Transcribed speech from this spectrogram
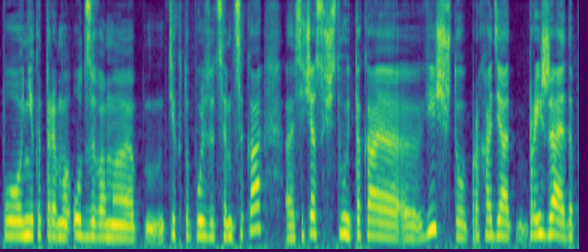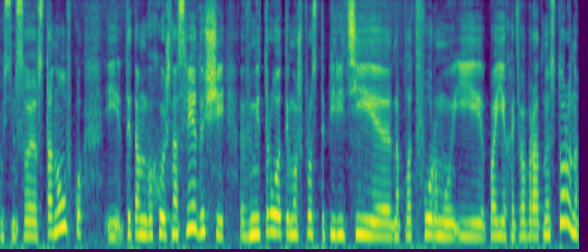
по некоторым отзывам э, тех, кто пользуется МЦК, э, сейчас существует такая вещь, что проходя, проезжая, допустим, свою остановку, и ты там выходишь на следующий, в метро ты можешь просто перейти на платформу и поехать в обратную сторону,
